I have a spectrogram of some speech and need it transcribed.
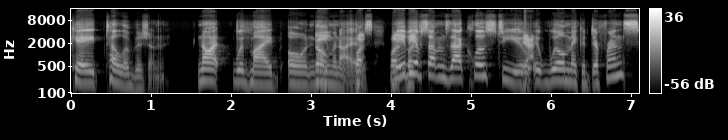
8K television not with my own no, human eyes. But, but, Maybe but, if something's that close to you, yeah. it will make a difference.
